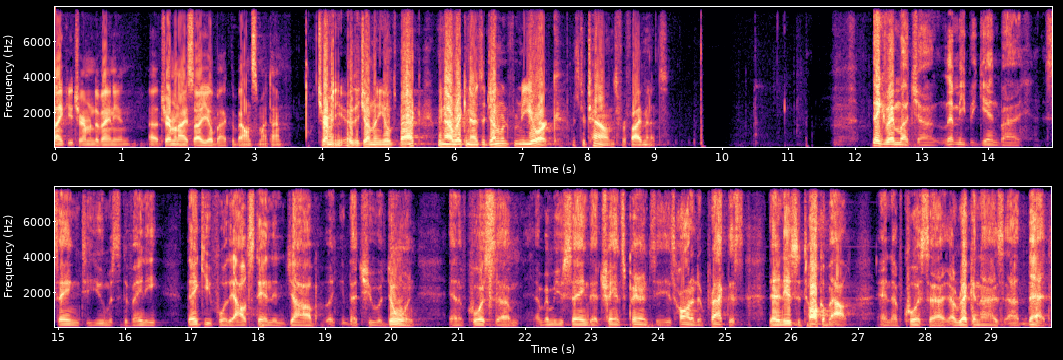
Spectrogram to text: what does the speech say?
Thank you, Chairman Devaney. And uh, Chairman Issa, I yield back the balance of my time. Chairman, uh, the gentleman yields back. We now recognize the gentleman from New York, Mr. Towns, for five minutes. Thank you very much. Uh, let me begin by saying to you, Mr. Devaney, thank you for the outstanding job uh, that you are doing. And of course, um, I remember you saying that transparency is harder to practice than it is to talk about. And of course, uh, I recognize uh, that.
